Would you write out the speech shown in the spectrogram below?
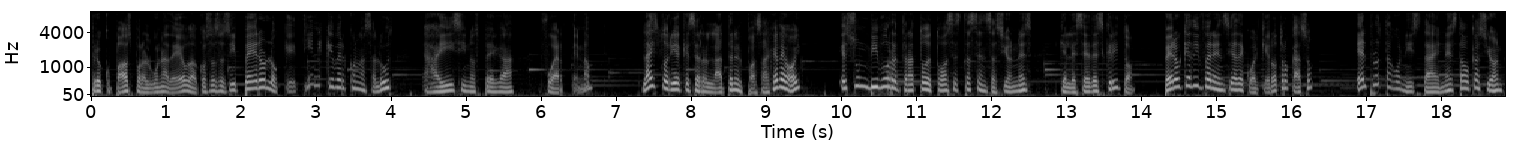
preocupados por alguna deuda, cosas así, pero lo que tiene que ver con la salud, ahí sí nos pega fuerte, ¿no? La historia que se relata en el pasaje de hoy es un vivo retrato de todas estas sensaciones que les he descrito, pero que a diferencia de cualquier otro caso, el protagonista en esta ocasión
